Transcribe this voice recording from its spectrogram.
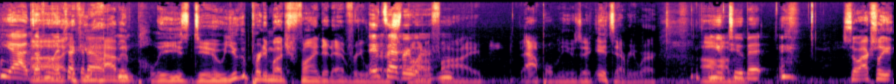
Yeah, definitely Uh, check if you haven't, please do. You could pretty much find it everywhere. It's everywhere. Spotify, Apple Music, it's everywhere. Um, YouTube it. So actually,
